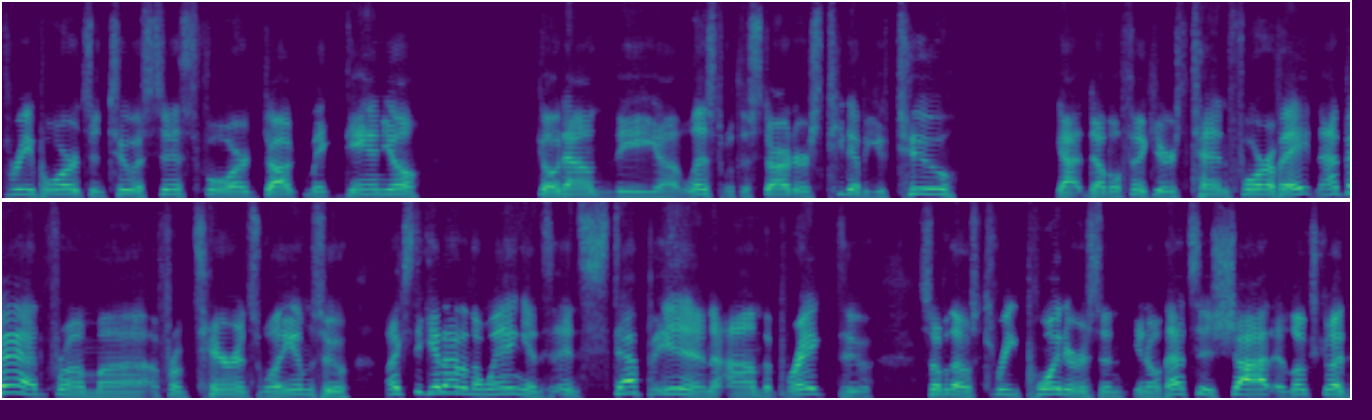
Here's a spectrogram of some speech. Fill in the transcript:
three boards, and two assists for Dug McDaniel. Go down the uh, list with the starters TW2 got double figures 10 4 of 8 not bad from uh from Terrance Williams who likes to get out of the wing and, and step in on the break to some of those three pointers and you know that's his shot it looks good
